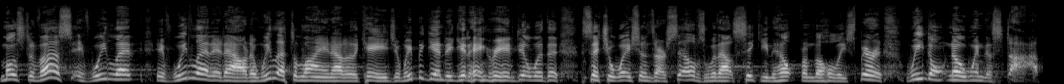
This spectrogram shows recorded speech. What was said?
Most of us, if we let if we let it out and we let the lion out of the cage and we begin to get angry and deal with the situations ourselves without seeking help from the Holy Spirit, we don't know when to stop.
